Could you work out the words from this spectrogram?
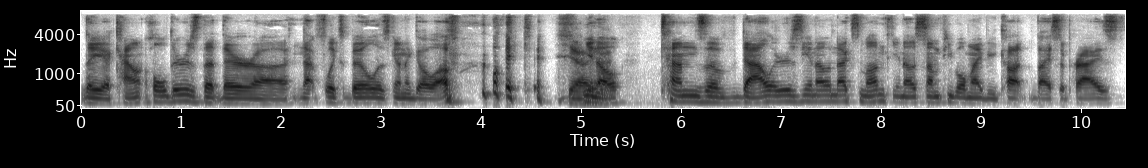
the account holders that their uh, Netflix bill is going to go up, like, Yeah, you yeah. know, tens of dollars, you know, next month? You know, some people might be caught by surprise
